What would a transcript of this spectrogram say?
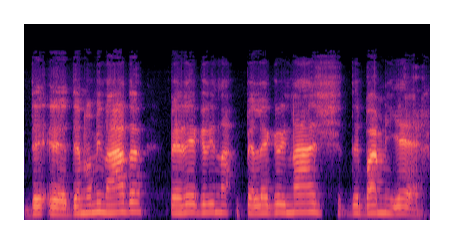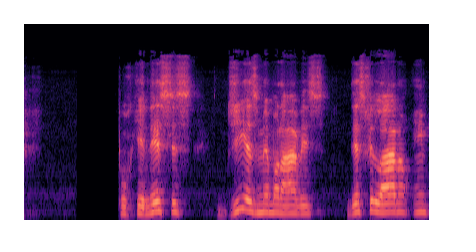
de, eh, denominada Peregrina, Pelegrinage de Bamières, porque nesses dias memoráveis desfilaram em,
